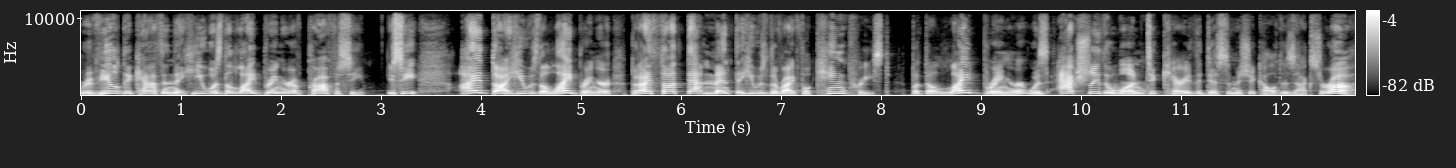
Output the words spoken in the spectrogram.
revealed to Cathan that he was the Lightbringer of prophecy. You see, I had thought he was the Lightbringer, but I thought that meant that he was the rightful king priest. But the Lightbringer was actually the one to carry the Dis of Mishakal to Xak Tsaroth,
